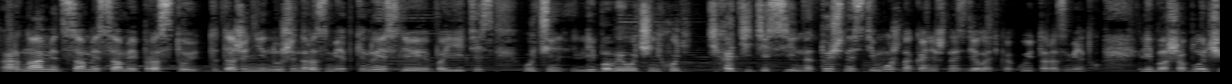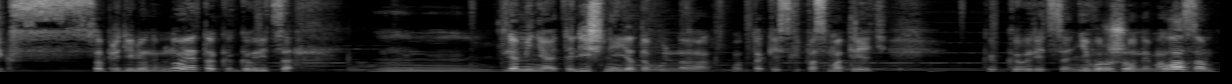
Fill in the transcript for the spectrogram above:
орнамент самый-самый простой. Да даже не нужен разметки. Но если боитесь очень, либо вы очень хотите сильно точности, можно, конечно, сделать какую-то разметку. Либо шаблончик с определенным. Но это, как говорится, для меня это лишнее. Я довольно, вот так если посмотреть, как говорится, невооруженным глазом,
